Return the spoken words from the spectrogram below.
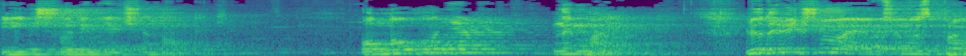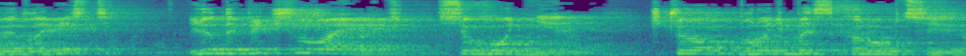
і іншого рівня чиновники. Оновлення немає. Люди відчувають цю несправедливість, люди відчувають сьогодні, що боротьби з корупцією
